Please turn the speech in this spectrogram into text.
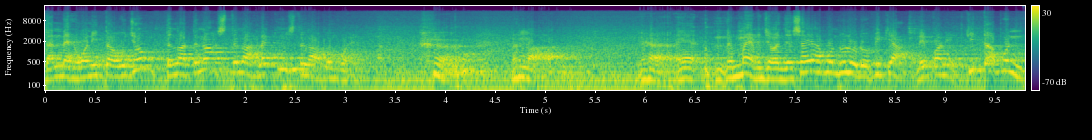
tanda wanita ujung tengah-tengah setengah lelaki setengah perempuan. Nampak Ha, ya, main macam-macam. Saya pun dulu duk fikir depa ni kita pun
